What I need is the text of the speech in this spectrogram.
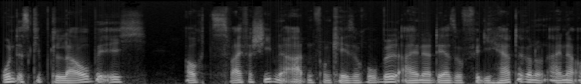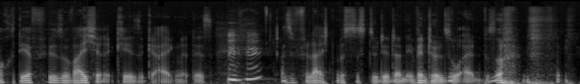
Und es gibt, glaube ich, auch zwei verschiedene Arten von Käsehobel. Einer, der so für die härteren und einer auch der für so weichere Käse geeignet ist. Mhm. Also vielleicht müsstest du dir dann eventuell so einen besorgen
